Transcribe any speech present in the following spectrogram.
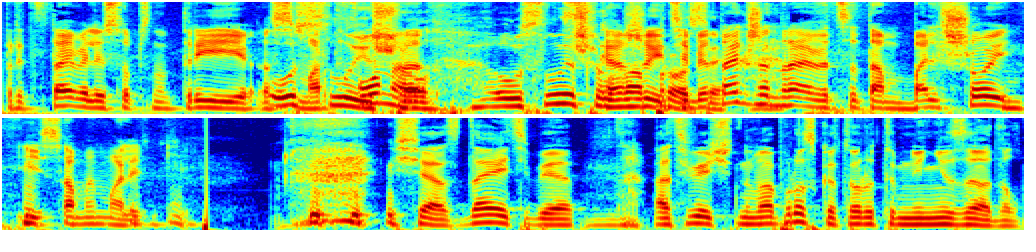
Представили, собственно, три услышал, смартфона. Услышал Скажи, вопросы. тебе также нравится там большой и самый маленький? Сейчас, дай я тебе отвечу на вопрос, который ты мне не задал.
